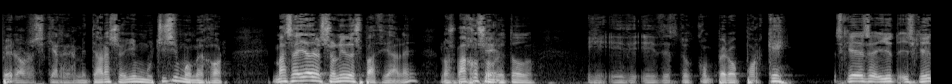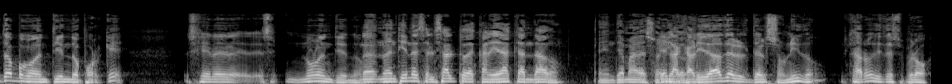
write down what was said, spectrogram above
Pero es que realmente ahora se oye muchísimo mejor. Más allá del sonido espacial, ¿eh? Los bajos Sí. sobre todo. Y, y- y dices tú, pero ¿por qué? Es que, es, yo, es que yo tampoco entiendo por qué. Es que eh, es- no lo entiendo. No, no entiendes el salto de calidad que han dado en tema de en sonido. la calidad del, del sonido. Claro, dices, pero,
